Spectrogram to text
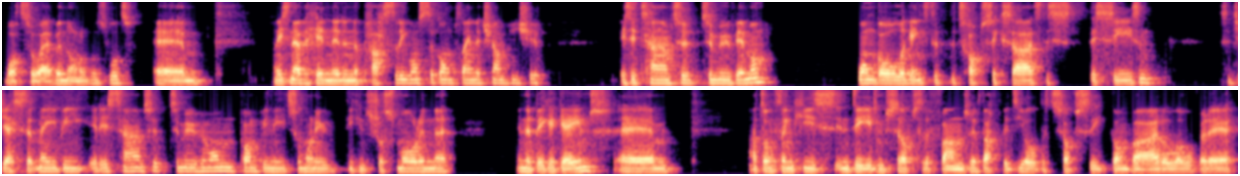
whatsoever. None of us would. Um, and he's never hidden it in the past that he wants to go and play in the championship. Is it time to, to move him on? One goal against the, the top six sides this this season suggests that maybe it is time to, to move him on. Pompey needs someone who he can trust more in the in the bigger games. Um, I don't think he's indeed himself to the fans with that video that's obviously gone viral over there.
